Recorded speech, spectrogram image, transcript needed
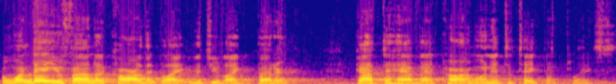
But one day you found a car that, like, that you liked better. Got to have that car, wanted to take that place.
